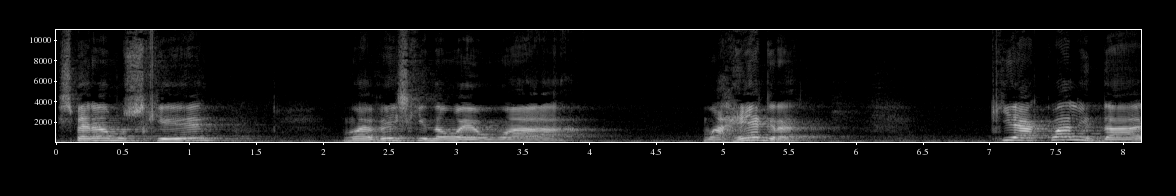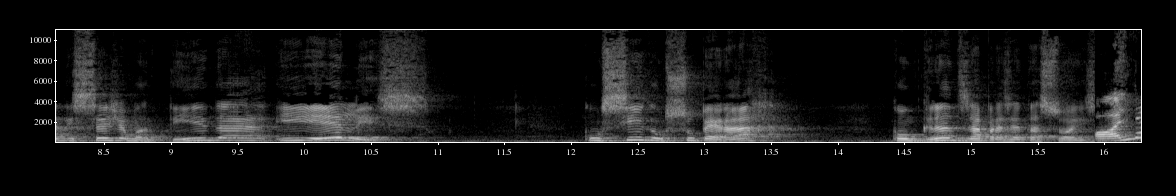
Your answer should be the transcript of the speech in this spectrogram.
Esperamos que, uma vez que não é uma uma regra que a qualidade seja mantida e eles consigam superar com grandes apresentações. Olha,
